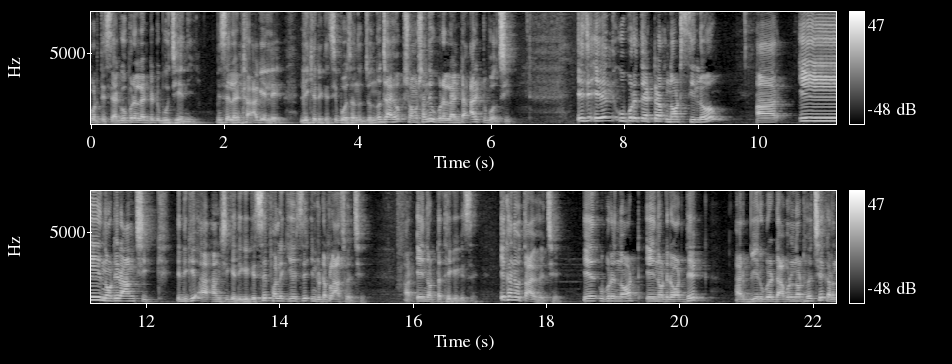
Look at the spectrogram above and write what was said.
করতেছি, আগে উপরের লাইনটা একটু বুঝিয়ে নিই। নিচের লাইনটা আগে লিখে রেখেছি বোঝানোর জন্য। যাই হোক, সমস্যা নেই, উপরের লাইনটা আরেকটু বলছি। এই যে এন উপরে তো একটা নট ছিল, আর এই নটের আংশিক এদিকে আংশিক এদিকে গেছে, ফলে কি হয়েছে? ইন্টুটা প্লাস হয়েছে, আর এই নটটা থেকে গেছে। এখানেও তাই হয়েছে। এর উপরে নট, এই নটের অর্ধেক, আর বি এর উপরে ডাবল নট হয়েছে, কারণ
